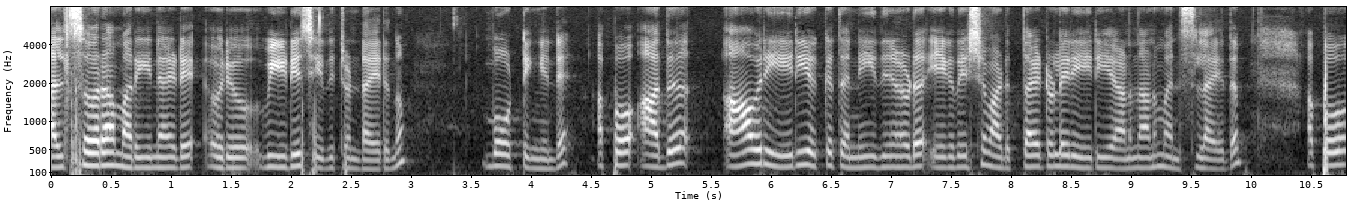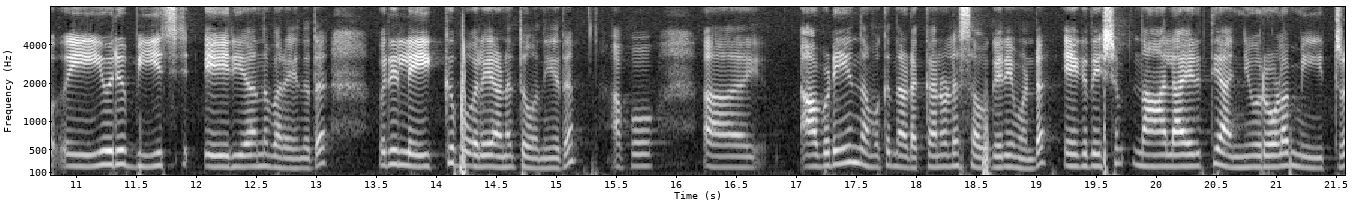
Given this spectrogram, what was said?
അൽസോറ മറീനയുടെ ഒരു വീഡിയോ ചെയ്തിട്ടുണ്ടായിരുന്നു ബോട്ടിങ്ങിന്റെ. അപ്പോൾ അത് ആ ഒരു ഏരിയ ഒക്കെ തന്നെ ഇതിനോട് ഏകദേശം അടുത്തായിട്ടുള്ള ഒരു ഏരിയ ആണെന്നാണ് മനസ്സിലായത്. അപ്പോൾ ഈ ഒരു ബീച്ച് ഏരിയ എന്ന് പറയുന്നത് ഒരു ലേക്ക് പോലെയാണ് തോന്നിയത്. അപ്പോൾ അവിടെയും നമുക്ക് നടക്കാനുള്ള സൗകര്യമുണ്ട്. ഏകദേശം നാലായിരത്തി അഞ്ഞൂറോളം മീറ്റർ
